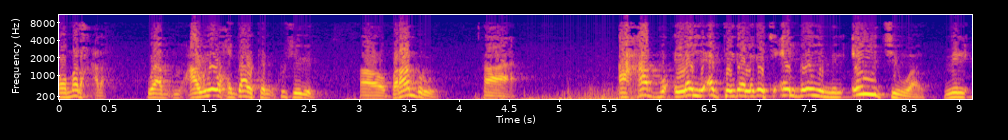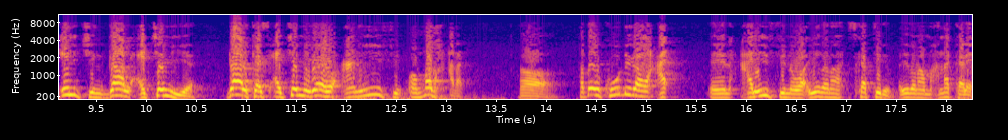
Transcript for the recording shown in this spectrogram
oo madax adag waa mucaawiye waxay gaalkan ku sheegeen. Barambur axabu ilaya agtayda laga jacayl badan yahay min ciljin waayo min ciljin gaal cajamiya gaalkaas cajamigaaho caniifin oo madax adag. Hadday kuu dhigaayo caliifina waa iyadana iska tirin iyadana macno kale.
